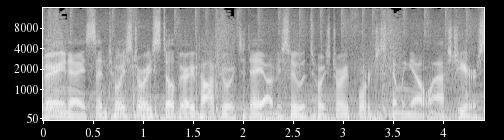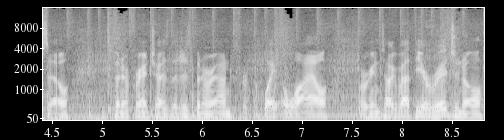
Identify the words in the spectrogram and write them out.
Very nice. And Toy Story is still very popular today, obviously, with Toy Story 4 just coming out last year. So it's been a franchise that has been around for quite a while. We're going to talk about the original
